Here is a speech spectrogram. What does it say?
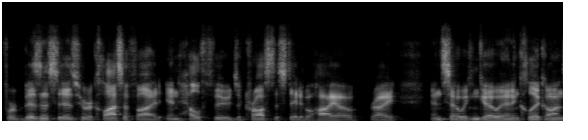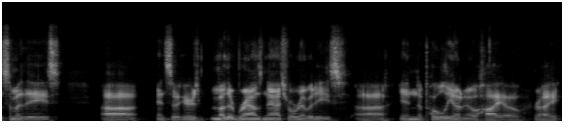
for businesses who are classified in health foods across the state of Ohio, right? And so we can go in and click on some of these. Uh, and so here's Mother Brown's Natural Remedies uh, in Napoleon, Ohio, right?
